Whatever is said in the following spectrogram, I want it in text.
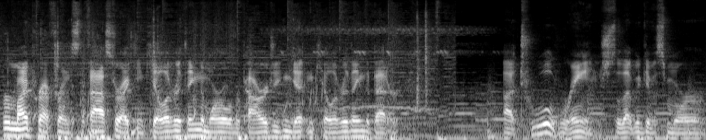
for my preference, the faster I can kill everything, the more overpowered you can get and kill everything, the better. Uh, tool range, so that would give us more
